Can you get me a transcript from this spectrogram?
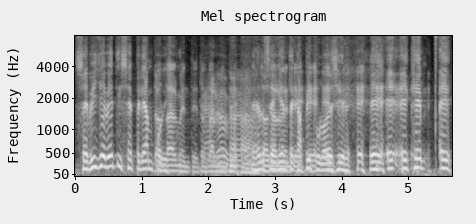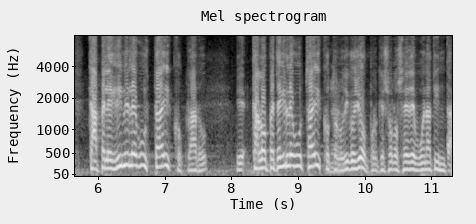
Sevilla y Betis se pelean por Isco. Totalmente, totalmente. Es el siguiente capítulo. es decir, eh, eh, es que, eh, que a Pellegrini le gusta Isco claro. Eh, que a Lopetegui le gusta Isco, te lo digo yo, porque eso lo sé de buena tinta.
